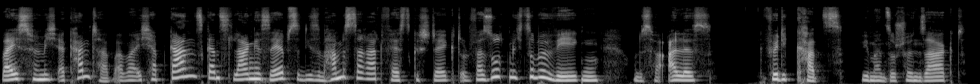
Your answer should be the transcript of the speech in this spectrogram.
weil ich es für mich erkannt habe. Aber ich habe ganz, ganz lange selbst in diesem Hamsterrad festgesteckt und versucht, mich zu bewegen. Und es war alles für die Katz, wie man so schön sagt.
